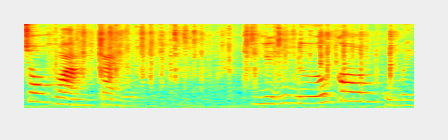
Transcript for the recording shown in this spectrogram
cho hoàn cảnh những đứa con của mình.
